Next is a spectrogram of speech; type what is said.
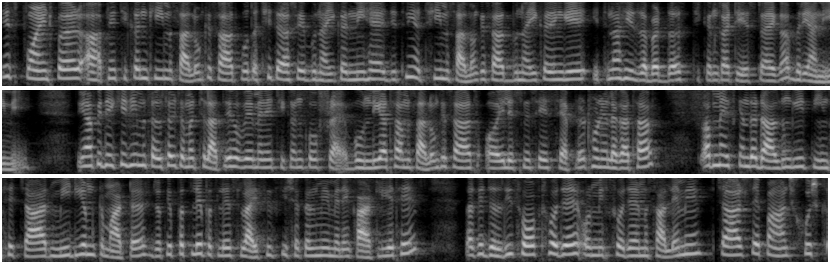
इस पॉइंट पर आपने चिकन की मसालों के साथ बहुत अच्छी तरह से बुनाई करनी है। जितनी अच्छी मसालों के साथ बुनाई करेंगे, इतना ही ज़बरदस्त चिकन का टेस्ट आएगा बिरयानी में। तो यहाँ पे देखिए जी, मसलसल चम्मच चलाते हुए मैंने चिकन को फ्राई, भून लिया था मसालों के साथ, ऑयल इसमें से सेपरेट होने लगा था। तो अब मैं इसके अंदर डाल दूँगी तीन से चार मीडियम टमाटर, जो कि पतले पतले स्लाइसिस की शक्ल में मैंने काट लिए थे। ताकि जल्दी सॉफ्ट हो जाए और मिक्स हो जाए मसाले में। चार से पाँच खुश्क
